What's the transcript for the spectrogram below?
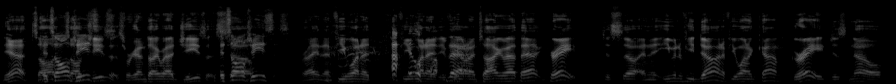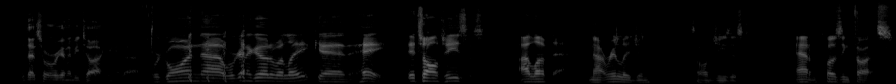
Yeah, it's all, It's all Jesus. Jesus. We're going to talk about Jesus. It's all Jesus. Right, and if you want to, if you want to, love if you want to talk about that, great. Just so, and even if you don't, if you want to come, great. Just know that that's what we're going to be talking about. We're going. Uh, we're going to go to a lake, and hey, it's all Jesus. I love that. Not religion, it's all Jesus. Adam, closing thoughts.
